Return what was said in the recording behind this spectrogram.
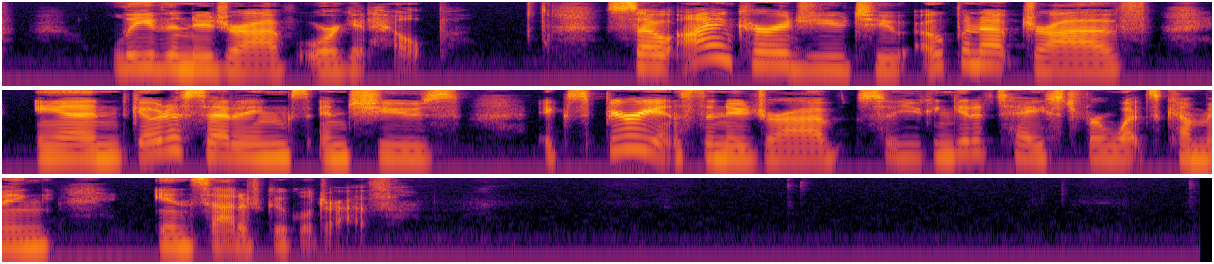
leave the new drive, or get help. So I encourage you to open up Drive and go to settings and choose experience the new drive so you can get a taste for what's coming inside of Google Drive.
